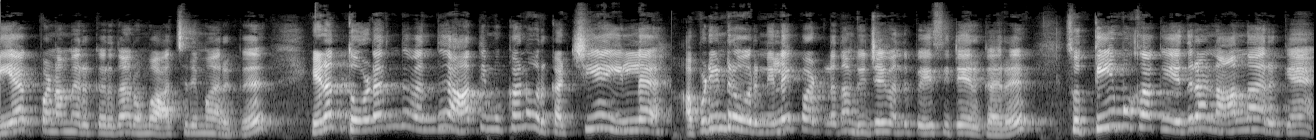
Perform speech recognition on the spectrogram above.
ரியாக்ட் பண்ணாமல் இருக்கிறது தான் ரொம்ப ஆச்சரியமாக இருக்குது ஏன்னா தொடர்ந்து வந்து அதிமுகன்னு ஒரு கட்சியே இல்லை அப்படின்ற ஒரு நிலைப்பாட்டில் தான் விஜய் வந்து பேசிட்டே இருக்காரு. ஸோ திமுகக்கு எதிராக நான் தான் இருக்கேன்.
